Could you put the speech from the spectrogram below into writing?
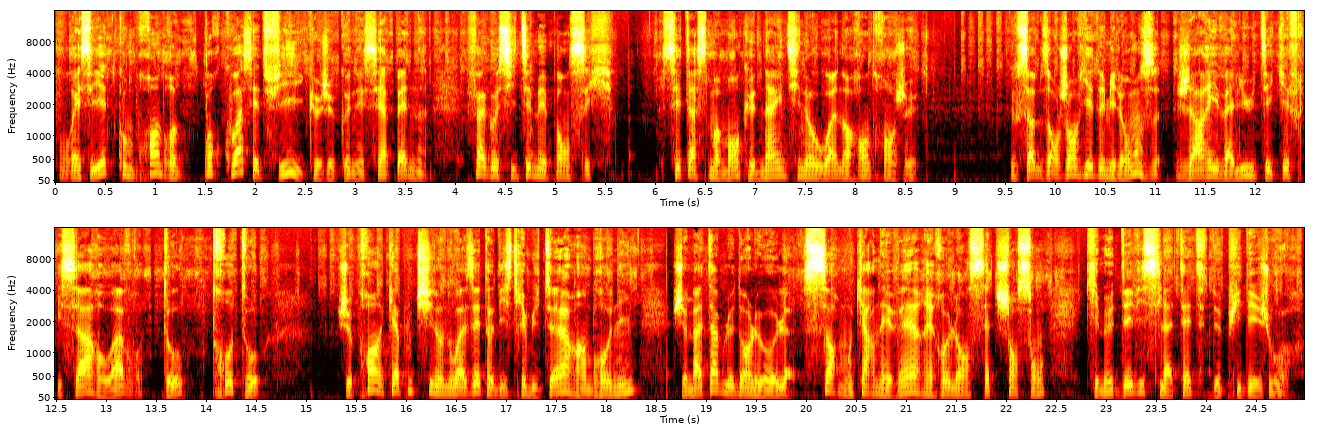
pour essayer de comprendre pourquoi cette fille, que je connaissais à peine, phagocytait mes pensées. C'est à ce moment que 1901 rentre en jeu. Nous sommes en janvier 2011, j'arrive à l'UT Frissard au Havre, tôt, trop tôt. Je prends un cappuccino noisette au distributeur, un brownie, je m'attable dans le hall, sors mon carnet vert et relance cette chanson qui me dévisse la tête depuis des jours.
